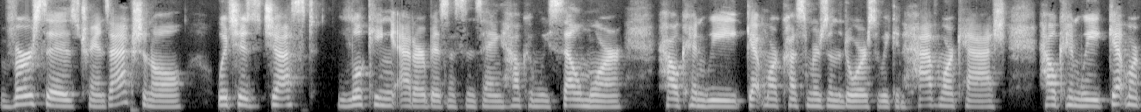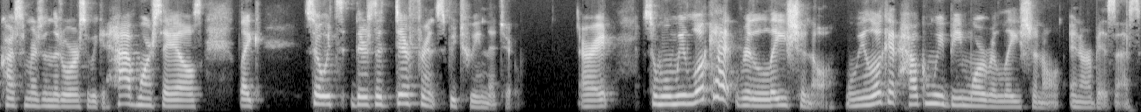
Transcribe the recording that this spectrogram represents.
versus transactional, which is just looking at our business and saying, how can we sell more? How can we get more customers in the door so we can have more cash? How can we get more customers in the door so we can have more sales? Like, so it's, there's a difference between the two. All right. So when we look at relational, when we look at how can we be more relational in our business,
